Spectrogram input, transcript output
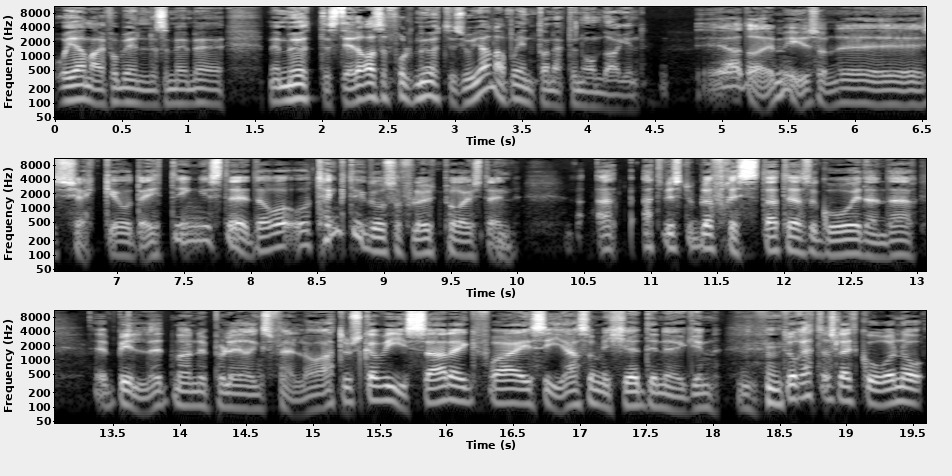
og gjerne i forbindelse med, med, med møtesteder. Altså, folk møtes jo gjerne på internettet nå om dagen. Ja, det er mye sånne sjekke- og datingsteder. Og, og tenk deg da så flaut, Per Øystein, at, at hvis du blir frista til å gå i den der eh, og at du skal vise deg fra ei side som ikke er din egen. Du rett og slett går inn og,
